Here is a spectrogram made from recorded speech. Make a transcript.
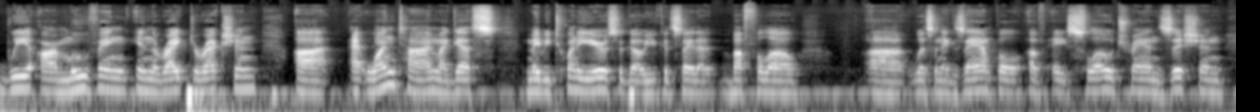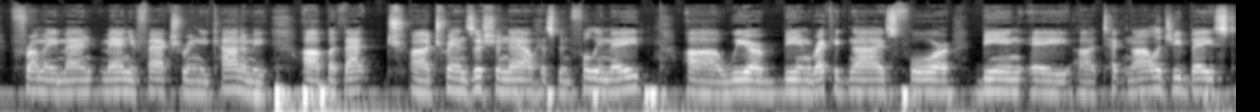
we are moving in the right direction. at one time, I guess maybe 20 years ago, you could say that Buffalo uh, was an example of a slow transition from a man- manufacturing economy. Uh, but that tr- uh, transition now has been fully made. Uh, we are being recognized for being a uh, technology based,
